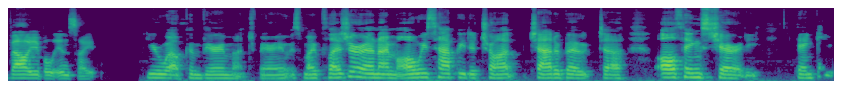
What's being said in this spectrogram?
valuable insight. You're welcome very much, Mary. It was my pleasure, and I'm always happy to chat, chat about uh, all things charity. Thank you.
